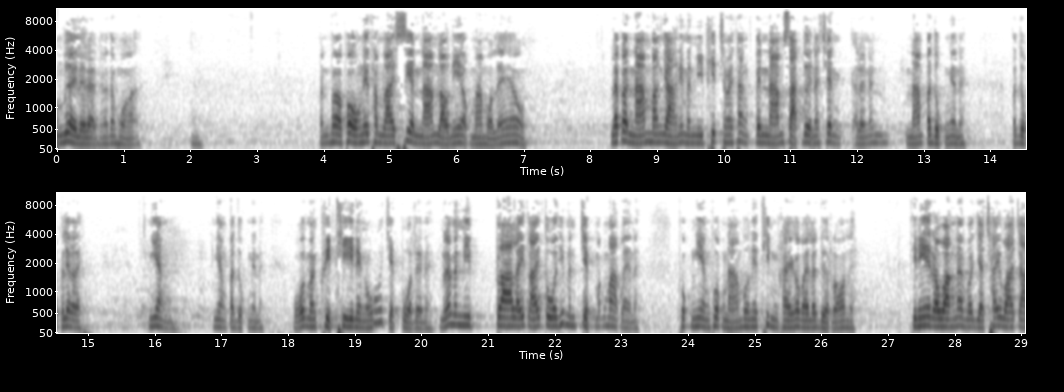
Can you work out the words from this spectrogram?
มเลื่อยเลยแหละนะต้องห่วงมันพระพระองค์เนี่ยทำลายเสี้ยนน้ำเหล่านี้ออกมาหมดแล้ว แล้วก็น้ำบางอย่างนี่มันมีพิษใช่ไหมทั้งเป็นน้ำสัตว์ด้วยนะ เช่น อะไรนั้นน้ำปลาดุกเนี่ยนะปลาดุกเขาเรียกอะไรเงี้ยงเงี้ยงปลาดุกเนี่ยนะโอ้มันขิดทีเนี่ยโอ้เจ็บปวดเลยนะแล้วมันมีปลาหลายๆตัวที่มันเจ็บมากๆเลยนะพวกเงี้ยงพวกน้ำพวกนี้ทิ่มใครเข้าไปแล้วเดือดร้อนเลย ทีนี้ระวังนะว่าอย่าใช้วาจา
